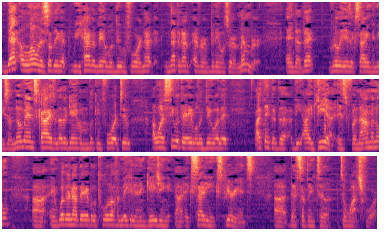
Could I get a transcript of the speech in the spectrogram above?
That alone is something that we haven't been able to do before. Not not that I've ever been able to remember, and uh, that really is exciting to me. So No Man's Sky is another game I'm looking forward to. I want to see what they're able to do with it. I think that the the idea is phenomenal, uh, and whether or not they're able to pull it off and make it an engaging, uh, exciting experience, uh, that's something to to watch for.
